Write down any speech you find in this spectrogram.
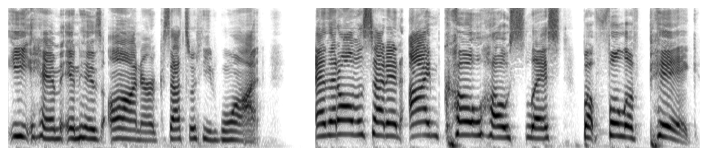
eat him in his honor because that's what he'd want." And then all of a sudden, I'm co-hostless but full of pig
